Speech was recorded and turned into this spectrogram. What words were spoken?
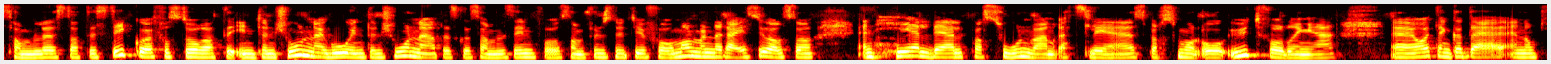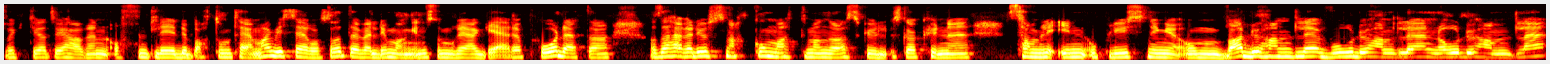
samle statistikk. og Jeg forstår at intensjonen er god intensjonen er at det skal samles inn for samfunnsnyttige formål, men det reiser jo altså en hel del personvernrettslige spørsmål og utfordringer. Uh, og jeg tenker at Det er enormt viktig at vi har en offentlig debatt om temaet. Vi ser også at det er veldig mange som reagerer på dette. Altså, her er det jo snakk om at man da skal, skal kunne samle inn opplysninger om hva du handler, hvor du handler, når du handler,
